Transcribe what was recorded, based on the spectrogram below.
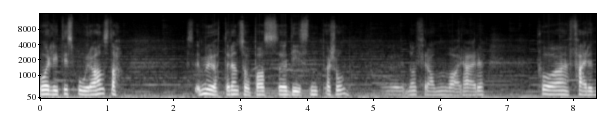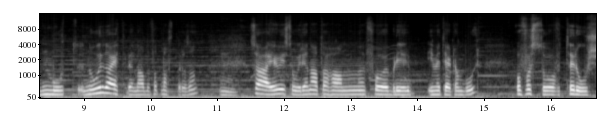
går litt i sporet hans, da, møter en såpass decent person. Når Fram var her på ferden mot nord, da, etter hun hadde fått master og sånn, mm. så er jo historien at han får, blir invitert om bord og får stå til rors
